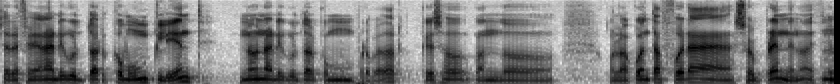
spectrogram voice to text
se referían al agricultor como un cliente, no un agricultor como un proveedor. Que eso cuando con la cuenta fuera sorprende, ¿no? Decir,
